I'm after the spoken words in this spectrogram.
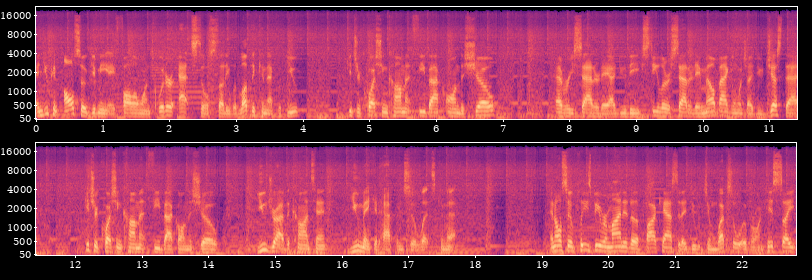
And you can also give me a follow on Twitter at steelstudy. Would love to connect with you. Get your question, comment, feedback on the show. Every Saturday, I do the Steelers Saturday mailbag, in which I do just that. Get your question, comment, feedback on the show. You drive the content, you make it happen, so let's connect. And also, please be reminded of the podcast that I do with Jim Wexell over on his site,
